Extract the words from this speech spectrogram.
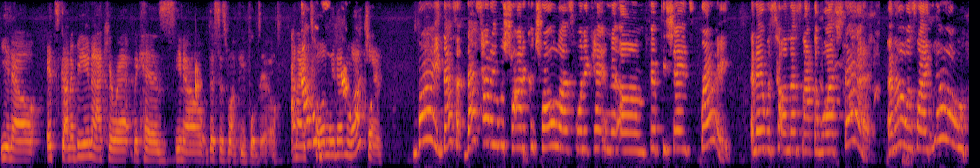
You know, it's gonna be inaccurate because you know this is what people do." And I totally didn't watch it. Right. That's that's how they was trying to control us when it came to um Fifty Shades Grey. And they was telling us not to watch that. And I was like, no.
